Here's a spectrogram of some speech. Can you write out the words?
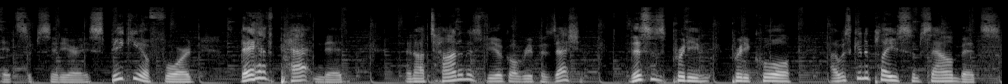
its subsidiary. Speaking of Ford, they have patented an autonomous vehicle repossession. This is pretty pretty cool. I was going to play some sound bits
